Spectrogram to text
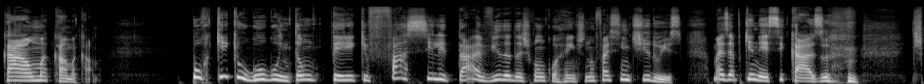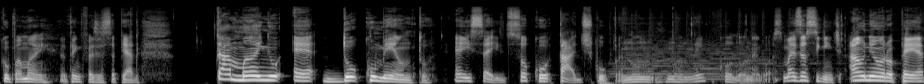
calma, calma, calma. Por que, que o Google então teria que facilitar a vida das concorrentes? Não faz sentido isso. Mas é porque nesse caso. Desculpa, mãe, eu tenho que fazer essa piada. Tamanho é documento. É isso aí. Socorro. Tá, desculpa, não, não, nem colou o negócio. Mas é o seguinte: a União Europeia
